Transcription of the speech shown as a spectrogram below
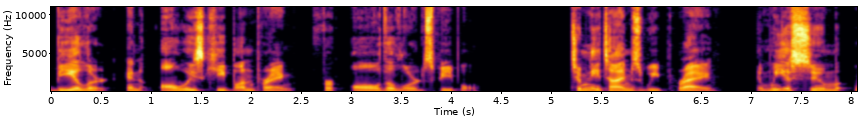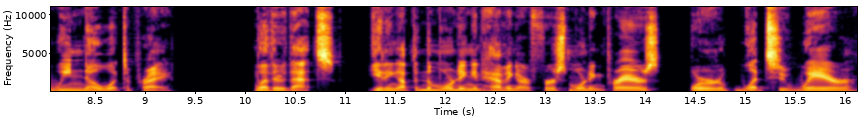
be alert and always keep on praying for all the Lord's people." Too many times we pray and we assume we know what to pray, whether that's getting up in the morning and having our first morning prayers, or what to wear,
